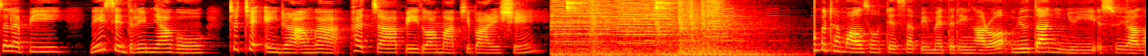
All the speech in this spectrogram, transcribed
ဆက်လက်ပြီးနေ့စဉ်သတင်းများကိုထထအင်ဒရာအောင်ကဖတ်ကြားပေးသွားမှာဖြစ်ပါတယ်ရှင်ပထမအဆုံးတင်ဆက်ပေးမယ့်သတင်းကတော့အမျိုးသားညီညွတ်ရေးအစိုးရက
